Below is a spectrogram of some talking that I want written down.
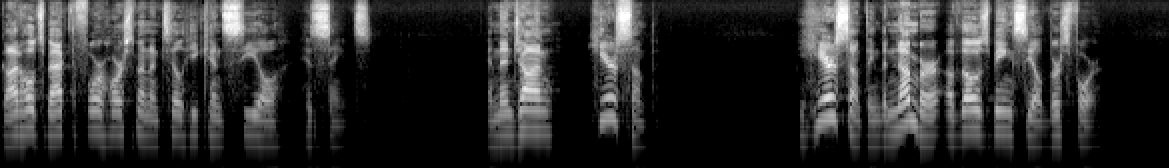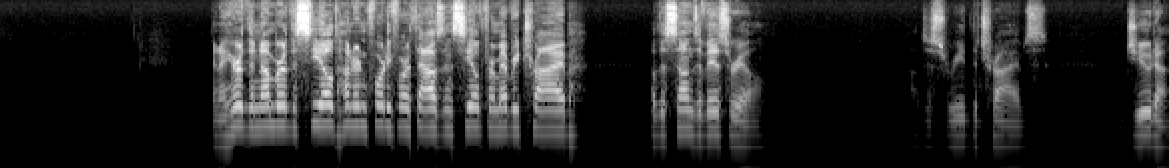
God holds back the four horsemen until he can seal his saints. And then John hears something. He hears something, the number of those being sealed. Verse 4. And I heard the number of the sealed 144,000 sealed from every tribe of the sons of Israel. I'll just read the tribes Judah,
